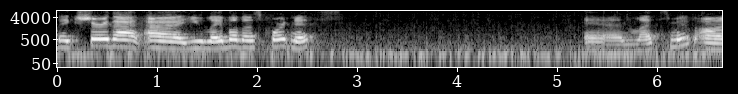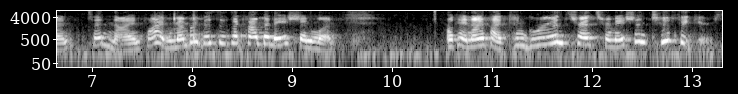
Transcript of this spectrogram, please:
Make sure that uh, you label those coordinates. And let's move on to 9-5. Remember, this is a combination one. Okay, 9-5. Congruence transformation, two figures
